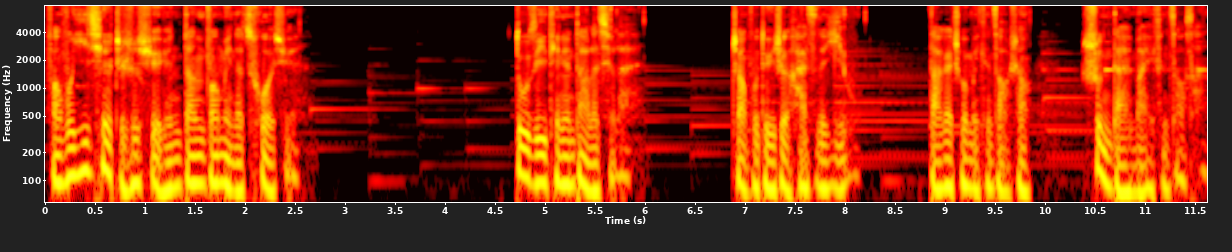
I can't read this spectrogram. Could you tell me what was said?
仿佛一切只是雪云单方面的错觉。肚子一天天大了起来。丈夫对于这个孩子的义务，大概只有每天早上顺带买一份早餐。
